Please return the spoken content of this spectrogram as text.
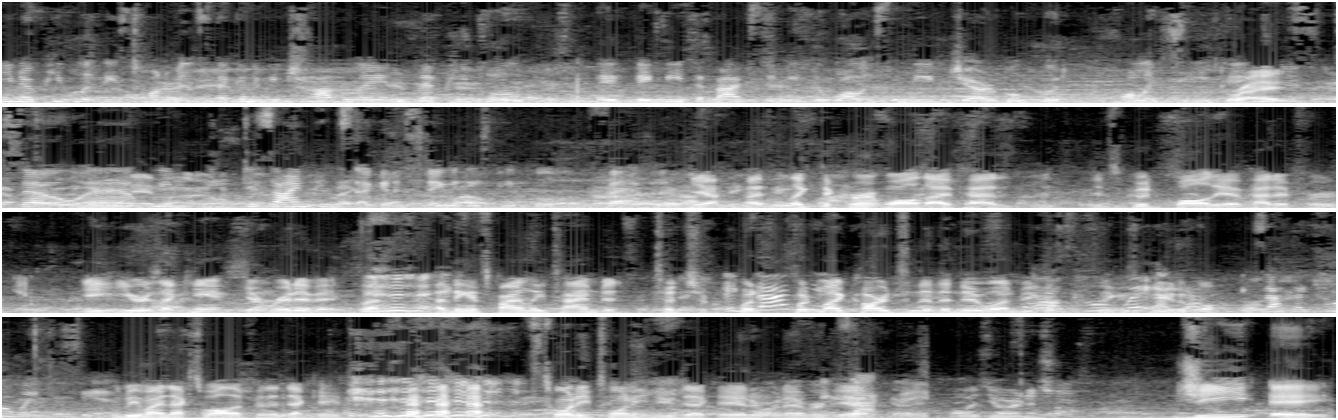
you know, people at these tournaments, they're going to be traveling. They're people. They, they need the bags. They need the wallets. They need durable, good quality things. Right. So uh, we design things that are going to stay with these people forever. Yeah, I, like the current wallet I've had, it's good quality. I've had it for eight years. I can't get rid of it, but I think it's finally time to, to ch- put, put my cards into the new one because I this thing is wait. I beautiful. exactly. I can't wait to see it. It'll be my next wallet for the decade. it's 2020, new decade or whatever. Exactly. What was your initial? GA.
